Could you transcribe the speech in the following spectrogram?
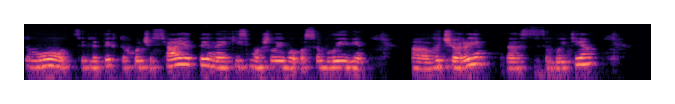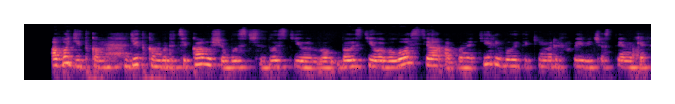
тому це для тих, хто хоче сяяти на якісь, можливо, особливі вечори, е, собиття. Або діткам. Діткам буде цікаво, блис- блистіло волосся, або на тілі були такі мерехтливі частинки,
